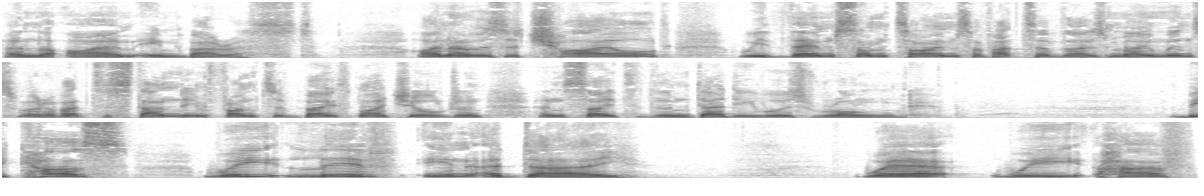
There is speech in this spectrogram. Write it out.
and that I am embarrassed. I know as a child, with them, sometimes I've had to have those moments where I've had to stand in front of both my children and say to them, Daddy was wrong. Because we live in a day where we have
